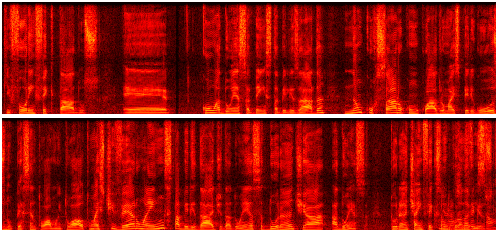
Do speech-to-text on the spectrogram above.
que foram infectados é, com a doença bem estabilizada, não cursaram com um quadro mais perigoso, num percentual muito alto, mas tiveram a instabilidade da doença durante a, a doença, durante a infecção durante do coronavírus. Infecção.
